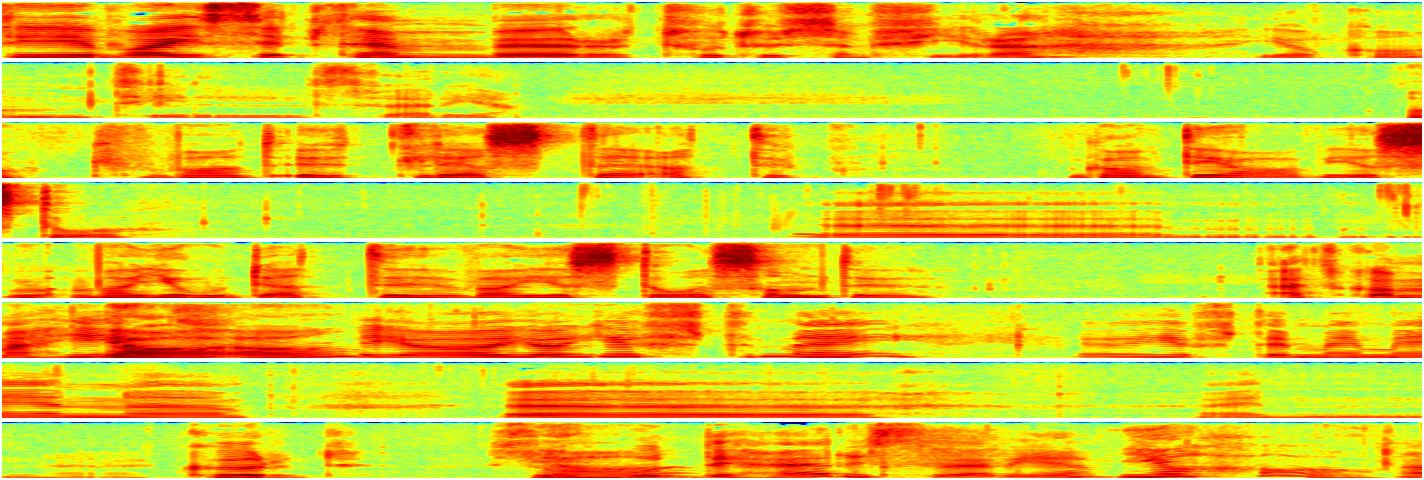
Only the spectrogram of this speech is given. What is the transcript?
Det var i september 2004 jag kom till Sverige. Och vad utlöste att du gav dig av just då? V- vad gjorde att det var just då som du... att komma hit? Ja, ja. Ja, jag gifte mig. Jag gifte mig med en, eh, en kurd som Ja. bodde här i Sverige. Jaha. Ja,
